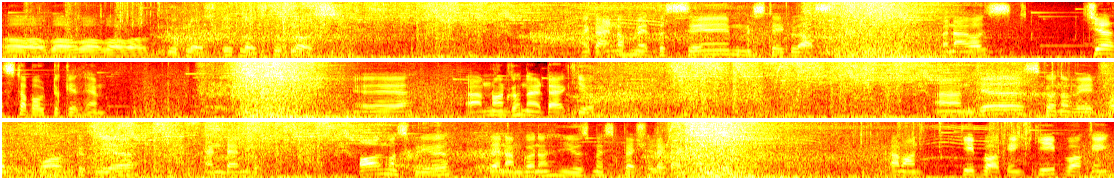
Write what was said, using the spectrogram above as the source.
Oh, whoa, whoa, whoa, whoa, too close, too close, too close. I kind of made the same mistake last when I was just about to kill him. Yeah, I'm not gonna attack you. I'm just gonna wait for the fog to clear and then go almost clear. Then I'm gonna use my special attack. Come on, keep walking, keep walking,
